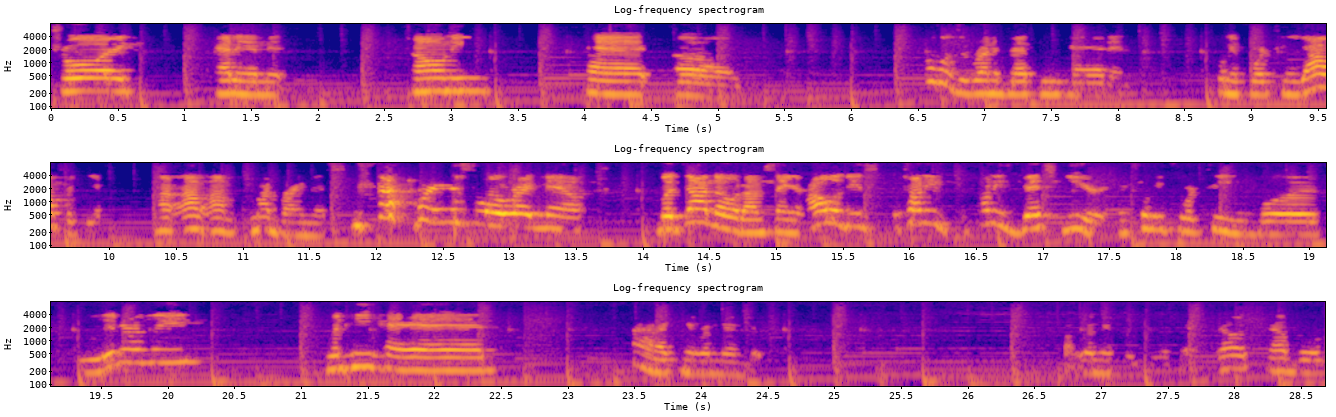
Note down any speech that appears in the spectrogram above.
Troy had Emmitt, Tony had uh, who was the running back we had in 2014? Y'all forget. I, I, I'm, my brain is my brain is slow right now, but y'all know what I'm saying. All of these Tony Tony's best year in 2014 was literally when he had God, I can't remember. That was Cowboys.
